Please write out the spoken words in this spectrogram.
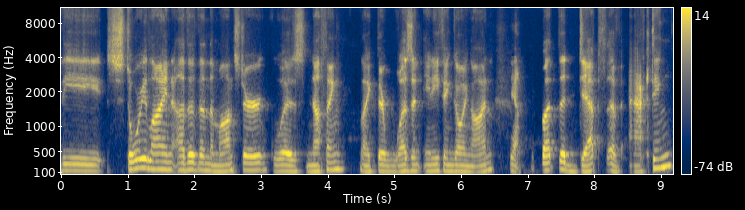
the storyline other than the monster was nothing. Like there wasn't anything going on. Yeah. But the depth of acting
